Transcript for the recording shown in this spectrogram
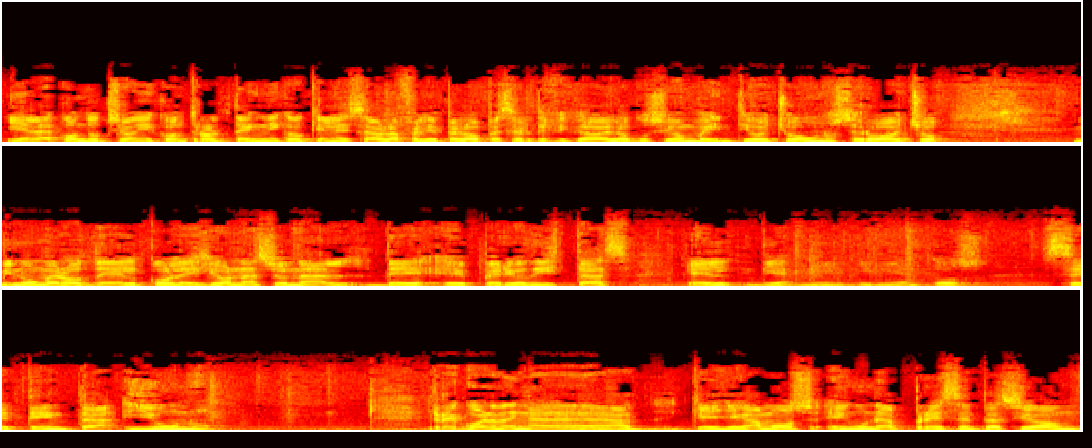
y en la conducción y control técnico quien les habla Felipe López, certificado de locución 28108. Mi número del Colegio Nacional de eh, Periodistas, el 10571. Recuerden ah, que llegamos en una presentación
